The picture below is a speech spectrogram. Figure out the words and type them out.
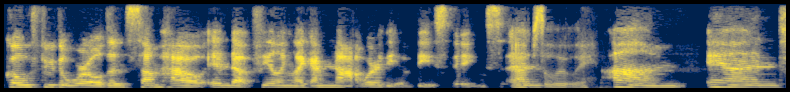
go through the world and somehow end up feeling like i'm not worthy of these things and, absolutely. um and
